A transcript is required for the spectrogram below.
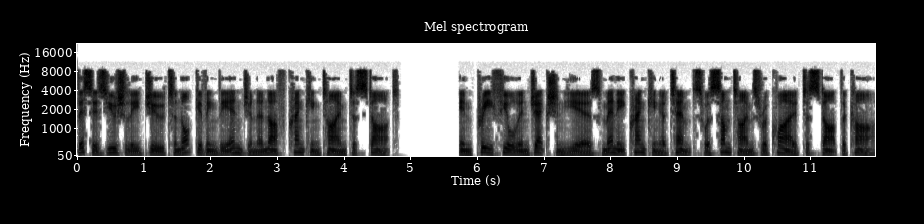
this is usually due to not giving the engine enough cranking time to start. In pre-fuel injection years many cranking attempts were sometimes required to start the car.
